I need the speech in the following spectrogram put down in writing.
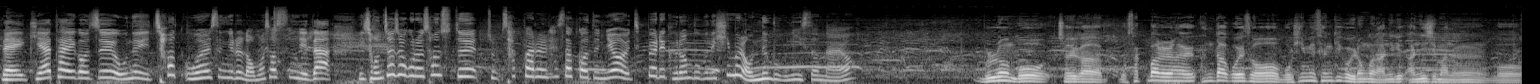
네, 기아 타이거즈 오늘 이첫 5할 승률을 넘어섰습니다. 이 전체적으로 선수들 좀 삭발을 했었거든요. 특별히 그런 부분에 힘을 얻는 부분이 있었나요? 물론 뭐 저희가 뭐 삭발을 할- 한다고 해서 뭐 힘이 생기고 이런 건 아니, 아니지만은 뭐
